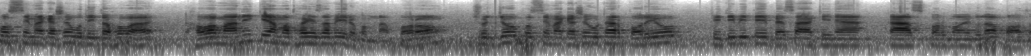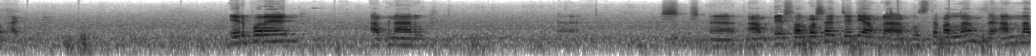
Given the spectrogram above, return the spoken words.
পশ্চিম আকাশে উদিত হওয়া হওয়া মানে কেয়ামত হয়ে যাবে এরকম না। বরং সূর্য পশ্চিম আকাশে ওঠার পরেও পৃথিবীতে বেচা কিনা, কাজ, কর্ম এগুলো অব্যাহত থাকবে। এরপরে আপনার সর্বশেষ যেটি আমরা বুঝতে পারলাম যে আন্না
